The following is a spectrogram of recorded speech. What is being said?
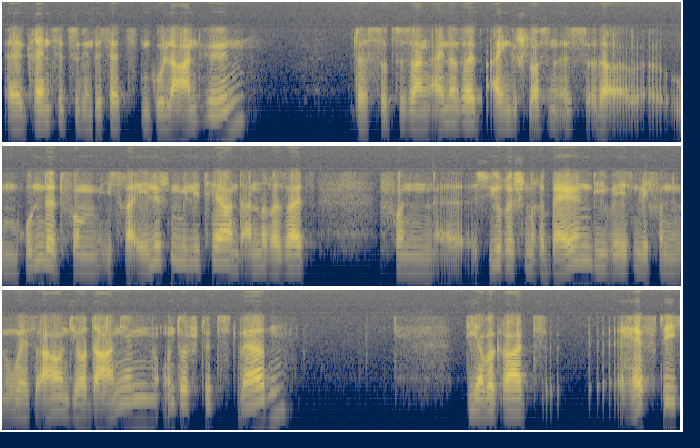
äh, Grenze zu den besetzten Golanhöhen das sozusagen einerseits eingeschlossen ist oder äh, umrundet vom israelischen Militär und andererseits von äh, syrischen Rebellen, die wesentlich von den USA und Jordanien unterstützt werden, die aber gerade heftig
